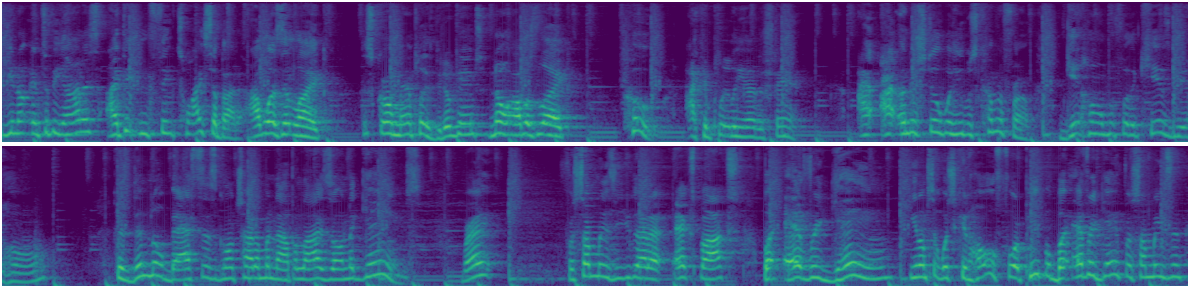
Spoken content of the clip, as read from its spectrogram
you know, and to be honest, I didn't think twice about it. I wasn't like, this grown man plays video games. No, I was like, cool. I completely understand. I, I understood where he was coming from. Get home before the kids get home. Because them little bastards gonna try to monopolize on the games, right? For some reason, you got an Xbox, but every game, you know what I'm saying, which can hold four people, but every game for some reason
